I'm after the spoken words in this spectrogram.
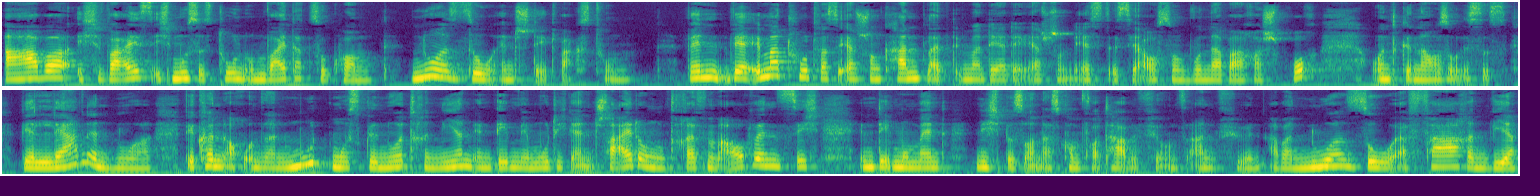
aber ich weiß, ich muss es tun, um weiterzukommen. Nur so entsteht Wachstum. Wenn wer immer tut, was er schon kann, bleibt immer der, der er schon ist, ist ja auch so ein wunderbarer Spruch. Und genauso ist es. Wir lernen nur. Wir können auch unseren Mutmuskel nur trainieren, indem wir mutige Entscheidungen treffen, auch wenn es sich in dem Moment nicht besonders komfortabel für uns anfühlen. Aber nur so erfahren wir,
